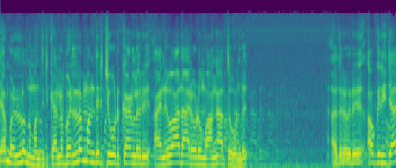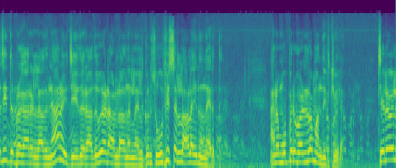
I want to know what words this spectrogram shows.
ഞാൻ വെള്ളമൊന്നും മന്തിരിക്കും കാരണം വെള്ളം മന്തിരിച്ചു കൊടുക്കാനുള്ള ഒരു അനുവാദം ആരോടും വാങ്ങാത്തതുകൊണ്ട് അതൊരു ഒരു അവർക്ക് ഇജാസിത്ത് പ്രകാരമല്ലാതെ ഞാനത് ചെയ്തൊരു അത് വേടാണ്ടെന്നുള്ള നിലയ്ക്ക് ഒരു സൂഫിസുള്ള ആളായിരുന്നു നേരത്തെ. അങ്ങനെ മുപ്പര് വെള്ളം മന്തിരിക്കൂല. ചിലവർ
